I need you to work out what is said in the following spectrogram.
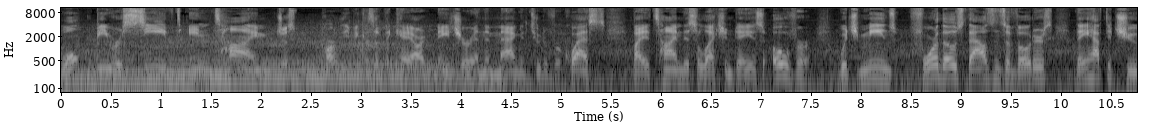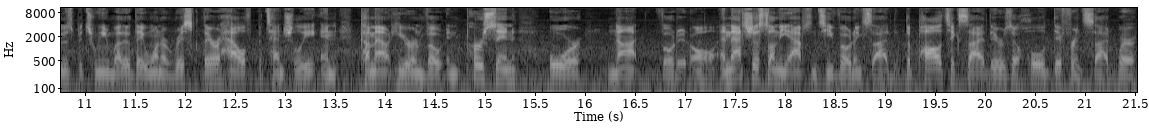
won't be received in time just partly because of the chaotic nature and the magnitude of requests by the time this election day is over, which means for those thousands of voters, they have to choose between whether they want to risk their health potentially and come out here and vote in person or not vote at all. And that's just on the absentee voting side. The politics side, there's a whole different side where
